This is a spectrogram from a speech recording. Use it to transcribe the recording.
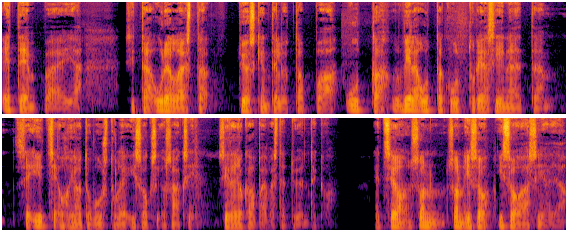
eteenpäin ja sitä uudenlaista työskentelytapaa, uutta, vielä uutta kulttuuria siinä, että se itseohjautuvuus tulee isoksi osaksi sitä jokapäiväistä työntekoa. Et se on, se on, se on iso, iso asia ja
